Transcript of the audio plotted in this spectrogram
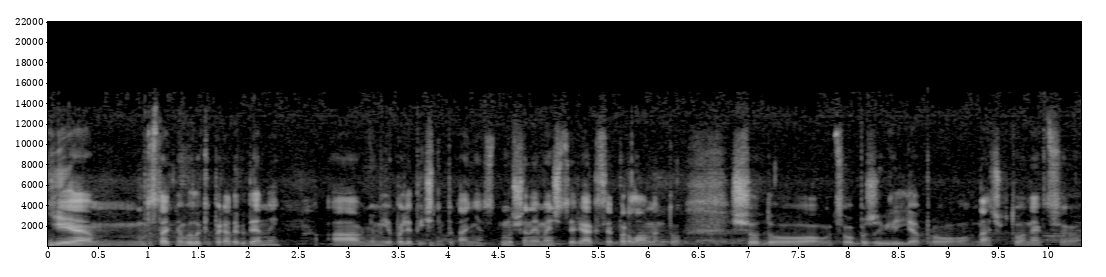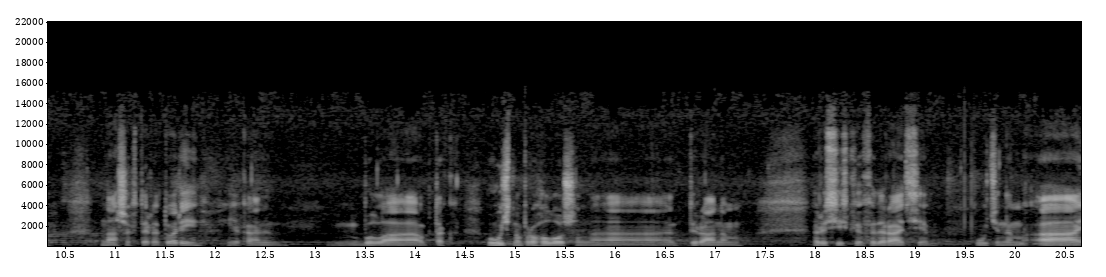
Є достатньо великий порядок денний, а в ньому є політичні питання. Ну, щонайменш це реакція парламенту щодо цього божевілля про начебто анексію наших територій, яка була так гучно проголошена тираном Російської Федерації. Путіним. А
